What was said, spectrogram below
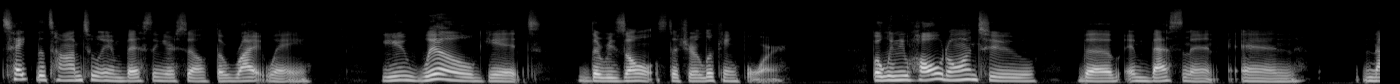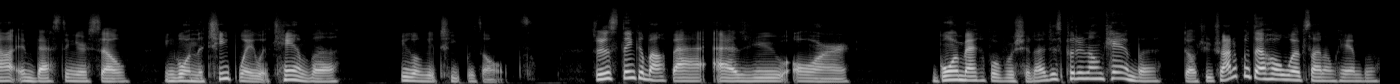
take the time to invest in yourself the right way, you will get the results that you're looking for. But when you hold on to the investment and not investing yourself and going the cheap way with Canva, you're going to get cheap results. So just think about that as you are going back and forth. Well, should I just put it on Canva? Don't you try to put that whole website on Canva.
